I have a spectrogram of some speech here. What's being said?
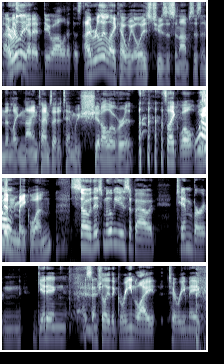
I, I really- gotta do all of it this time. I really like how we always choose a synopsis and then like nine times out of ten we shit all over it. it's like, well, Well- we didn't make one. So this movie is about Tim Burton getting essentially the green light to remake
